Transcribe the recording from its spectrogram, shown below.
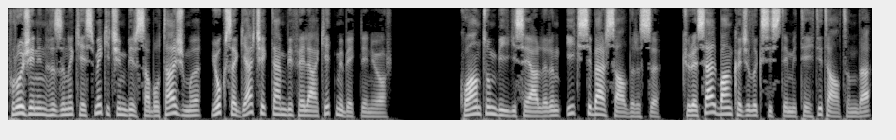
projenin hızını kesmek için bir sabotaj mı, yoksa gerçekten bir felaket mi bekleniyor? Kuantum bilgisayarların ilk siber saldırısı, küresel bankacılık sistemi tehdit altında,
